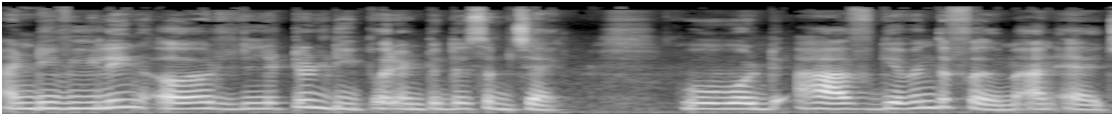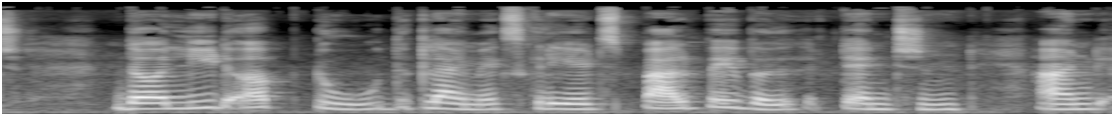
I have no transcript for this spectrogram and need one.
and revealing a little deeper into the subject would have given the film an edge. The lead up to the climax creates palpable tension, and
